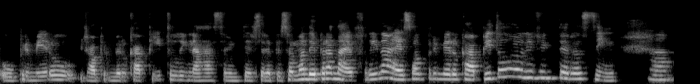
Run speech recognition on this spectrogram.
o primeiro, já o primeiro capítulo em narração em terceira pessoa, eu mandei para Naya, eu falei, Naya, é só o primeiro capítulo ou é o livro inteiro assim? Ah.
